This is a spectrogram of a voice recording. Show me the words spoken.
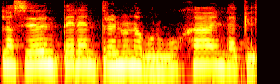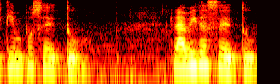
la ciudad entera entró en una burbuja en la que el tiempo se detuvo. La vida se detuvo.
